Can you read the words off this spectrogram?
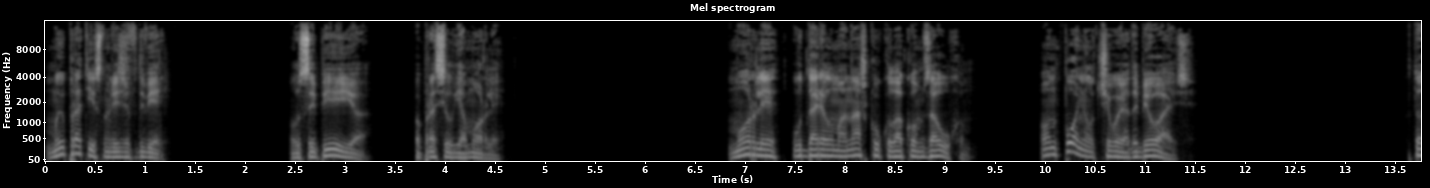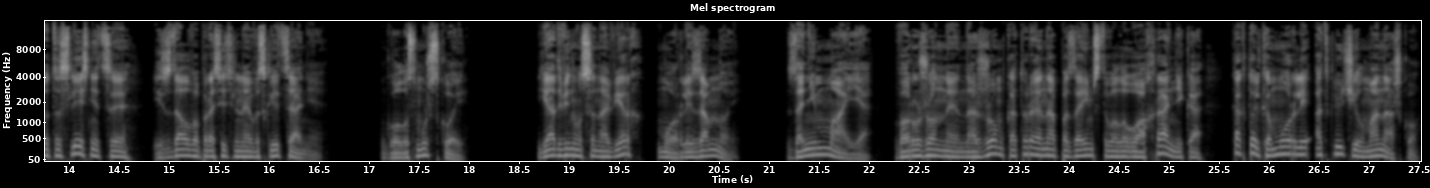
Мы протиснулись в дверь. «Усыпи ее», — попросил я Морли. Морли ударил монашку кулаком за ухом. Он понял, чего я добиваюсь. Кто-то с лестницы издал вопросительное восклицание. Голос мужской. Я двинулся наверх, Морли за мной. За ним Майя, вооруженная ножом, который она позаимствовала у охранника, как только Морли отключил монашку.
